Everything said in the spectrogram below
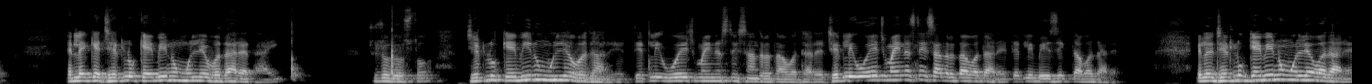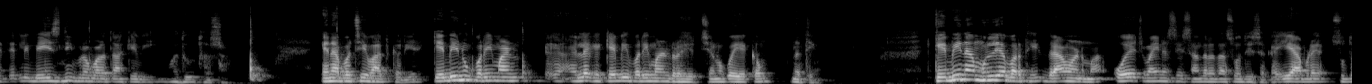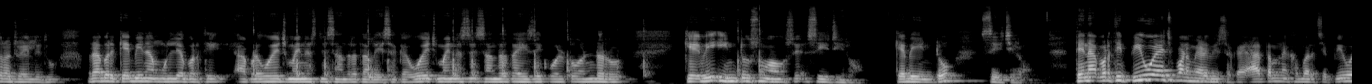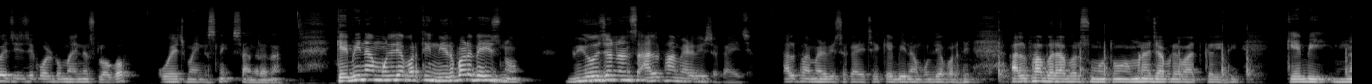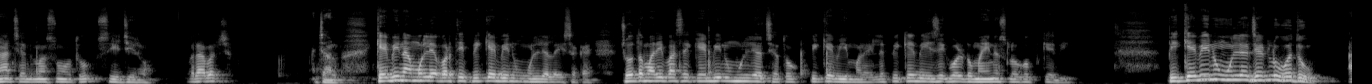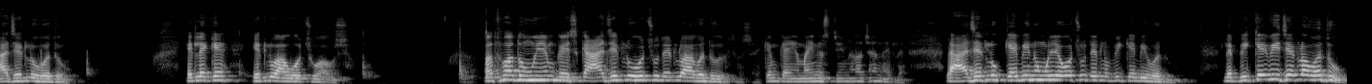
એટલે કે જેટલું કેબીનું મૂલ્ય વધારે થાય જોજો દોસ્તો? જેટલું કેબીનું મૂલ્ય વધારે, તેટલી ઓએચ માઇનસની સાંદ્રતા વધારે, જેટલી ઓએચ માઇનસની સાંદ્રતા વધારે, તેટલી બેઝિકતા વધારે. એટલે જેટલું કેબીનું મૂલ્ય વધારે, તેટલી બેઝની પ્રબળતા કેવી? વધુ થશે. એના પછી વાત કરીએ. કેબીનું પરિમાણ એટલે કે કેબી પરિમાણ રહ્યું છે, એનો કોઈ એકમ નથી. કેબીના મૂલ્ય પરથી દ્રાવણમાં ઓએચ માઇનસની સાંદ્રતા શોધી શકાય. એ આપણે સૂત્ર જોઈ લીધું. બરાબર? કેબીના મૂલ્ય પરથી આપણે ઓએચ માઇનસની સાંદ્રતા લઈ શકાય. ઓએચ માઇનસની સાંદ્રતા is equal to under root Kb into શું આવશે? C zero Kb into C zero તેના પરથી પીઓએચ પણ મેળવી શકાય. આ તમને ખબર છે. POH is equal to minus log of OH માઇનસની સાંદ્રતા. કેબીના મૂલ્ય પરથી નિર્બળ બેઝનો વિયોજન અંશ આલ્ફા મેળવી શકાય છે. આલ્ફા મેળવી શકાય છે કેબીના મૂલ્ય પરથી. આલ્ફા બરાબર શું હતું? હમણાં જ આપણે વાત કરી હતી. કેબીના છેદમાં શું હતું? C zero. બરાબર છે? ચાલો. કેબીના મૂલ્ય પરથી પીકેબીનું મૂલ્ય લઈ શકાય. જો તમારી પાસે કેબીનું મૂલ્ય છે તો પીકેબી મળે. એટલે pKb is equal to minus log of Kb. પીકેબીનું મૂલ્ય જેટલું વધુ, આ જેટલું વધુ, એટલે કે એટલું આ ઓછું આવશે. અથવા તો હું એમ કહીશ કે આ જેટલું ઓછું તેટલું આ વધુ થશે. કેમ કે અહીંયા માઇનસ ચિહ્ન છે ને એટલે. એટલે આ જેટલું કેબીનું મૂલ્ય ઓછું તેટલું પીકેબી વધુ. એટલે પીકેબી જેટલો વધુ,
